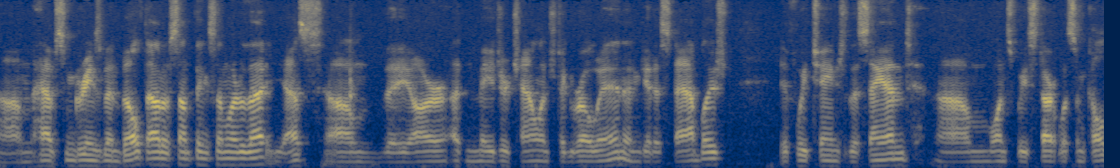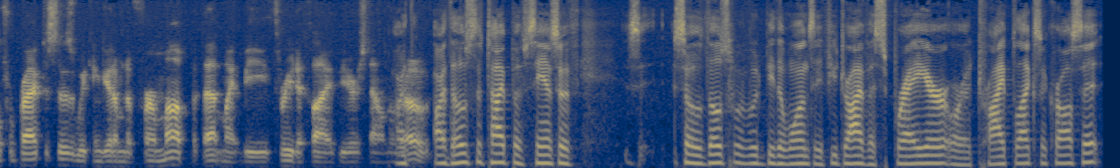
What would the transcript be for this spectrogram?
Um, have some greens been built out of something similar to that? Yes. Um, they are a major challenge to grow in and get established. If we change the sand, um, once we start with some cultural practices, we can get them to firm up, but that might be three to five years down the are, road. Are those the type of sand? So if so, those would be the ones if you drive a sprayer or a triplex across it,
